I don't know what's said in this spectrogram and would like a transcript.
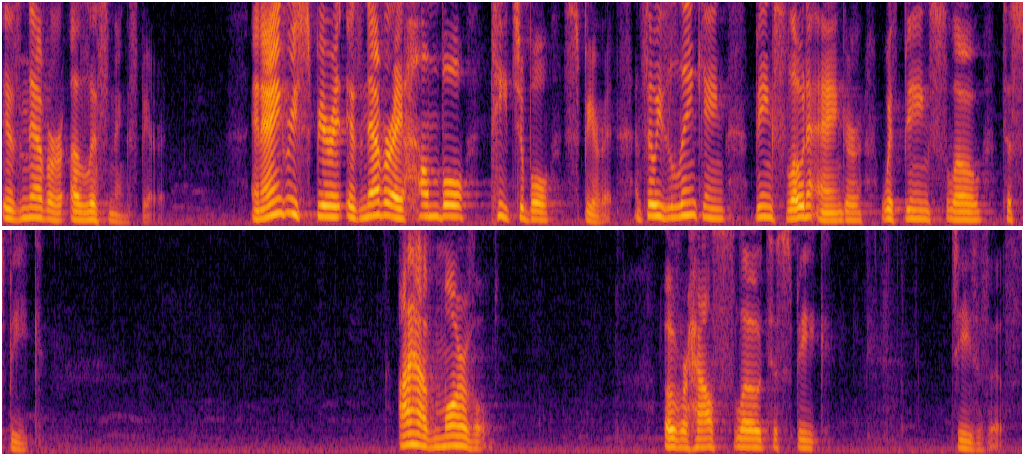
is never a listening spirit. An angry spirit is never a humble, teachable spirit. And so he's linking being slow to anger with being slow to speak. I have marveled over how slow to speak Jesus is.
